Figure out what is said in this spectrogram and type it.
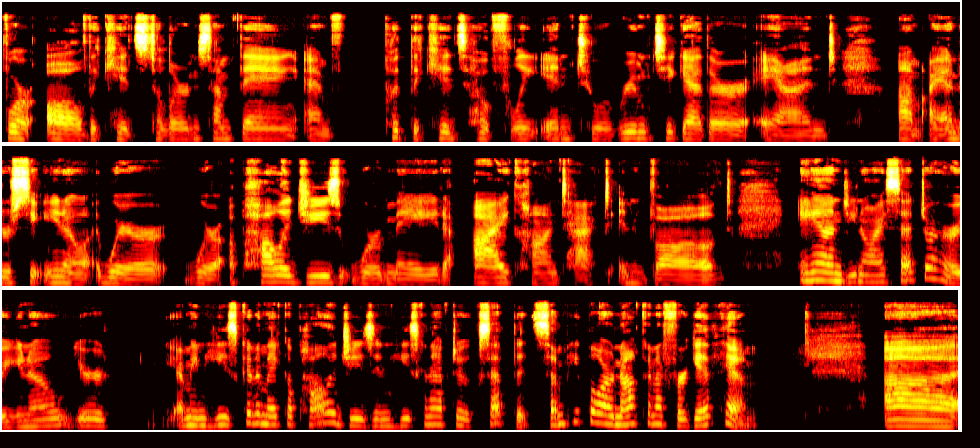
for all the kids to learn something and put the kids hopefully into a room together and um, I understand, you know, where where apologies were made, eye contact involved, and you know, I said to her, you know, you're, I mean, he's going to make apologies, and he's going to have to accept that some people are not going to forgive him, uh,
